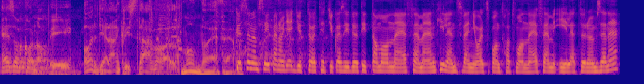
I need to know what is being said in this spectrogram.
Ez a kanapé. Argyelán Krisztával. Manna FM. Köszönöm szépen, hogy együtt tölthetjük az időt itt a Manna FM-en. 98.6 Manna FM életörömzene.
